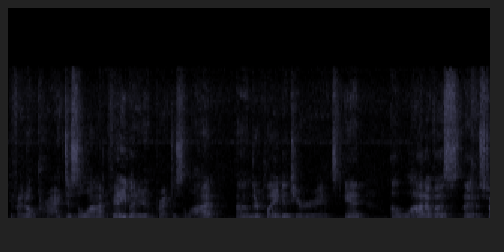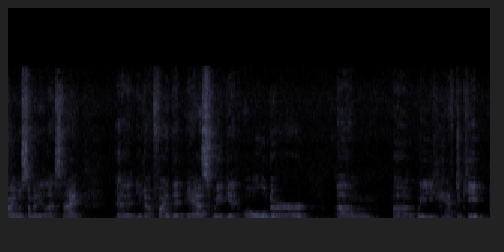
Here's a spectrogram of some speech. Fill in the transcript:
if I don't practice a lot, if anybody didn't practice a lot, um, their playing deteriorates. And a lot of us, I was talking with somebody last night, uh, you know, find that as we get older, um, uh, we have to keep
